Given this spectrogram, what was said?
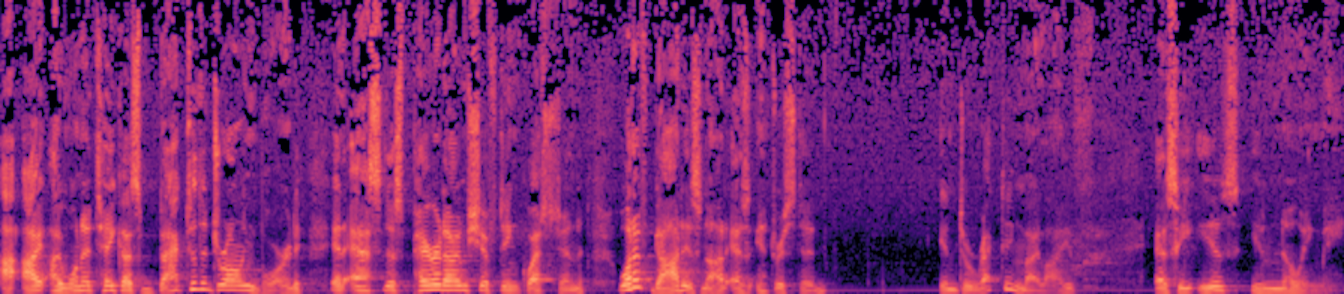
I, I, I want to take us back to the drawing board and ask this paradigm shifting question what if God is not as interested in directing my life as he is in knowing me.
